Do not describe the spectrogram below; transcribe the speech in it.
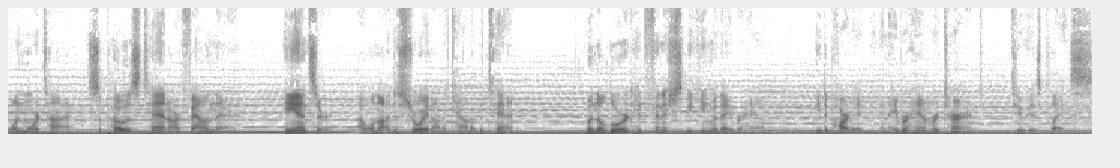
one more time. Suppose ten are found there. He answered, I will not destroy it on account of the ten. When the Lord had finished speaking with Abraham, he departed, and Abraham returned to his place.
